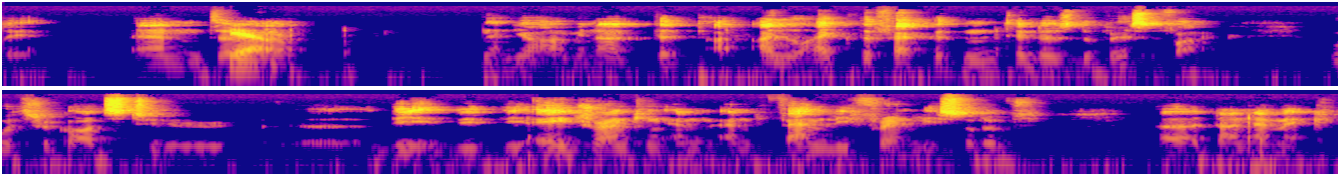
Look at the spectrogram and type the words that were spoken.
there, and uh, Yeah. And yeah, I mean I, that, I like the fact that Nintendo's diversifying with regards to uh, the, the the age ranking and and family friendly sort of uh, dynamic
